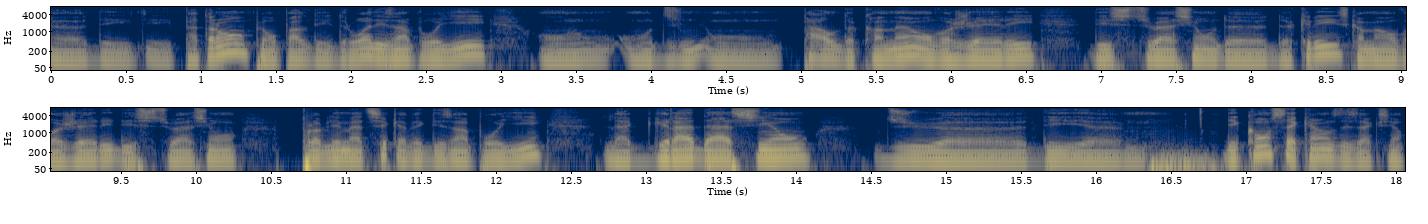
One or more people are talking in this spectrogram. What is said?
euh, des, patrons, puis on parle des droits des employés, on, on, parle de comment on va gérer des situations de, crise, comment on va gérer des situations problématiques avec des employés, la gradation du, euh, des, euh, des conséquences des actions.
